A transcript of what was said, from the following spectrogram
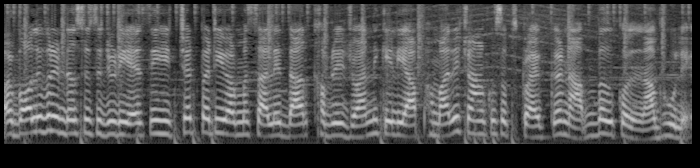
और बॉलीवुड इंडस्ट्री से जुड़ी ऐसी ही चटपटी और मसालेदार खबरें जानने के लिए आप हमारे चैनल को सब्सक्राइब करना बिल्कुल ना भूलें।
